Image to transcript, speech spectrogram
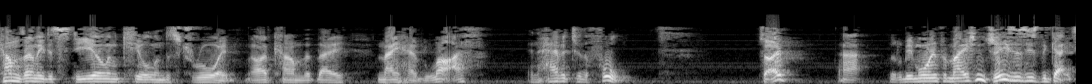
comes only to steal and kill and destroy. I've come that they may have life and have it to the full. So, a uh, little bit more information. Jesus is the gate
